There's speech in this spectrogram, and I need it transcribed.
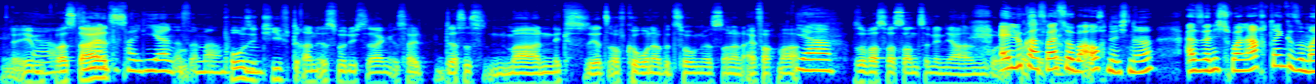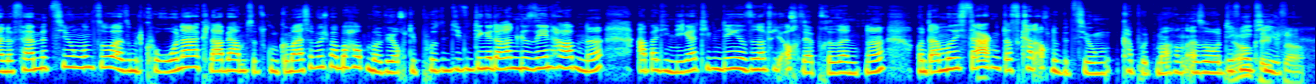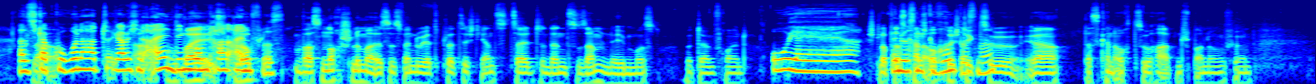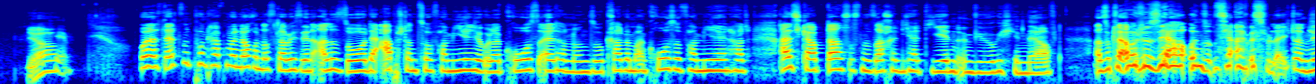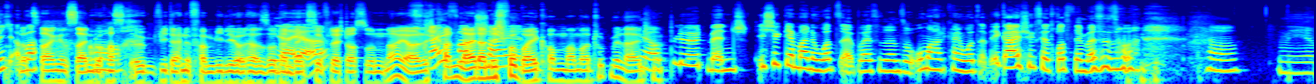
Ja, eben. ja, Was da jetzt hm. positiv dran ist, würde ich sagen, ist halt, dass es mal nichts jetzt auf Corona bezogen ist, sondern einfach mal Ja. sowas, was sonst in den Jahren wohl Ey, Lukas, weißt du wäre. aber auch nicht, ne? Also, wenn ich drüber nachdenke, so meine Fernbeziehungen und so, also mit Corona, klar, wir haben es jetzt gut gemeistert, würde ich mal behaupten, weil wir auch die positiven Dinge daran gesehen haben, ne? Aber die negativen Dinge sind natürlich auch sehr präsent, ne? Und da muss ich sagen, das kann auch eine Beziehung kaputt machen. Also, Ja, okay, definitiv. klar. Also, ich glaube, Corona hat, glaube ich, in Ja, allen Dingen momentan glaub- Einfluss. Was noch schlimmer ist, ist, wenn du jetzt plötzlich die ganze Zeit dann zusammenleben musst mit deinem Freund. Oh, ja, ja, ja, ja. Ich glaube, das kann auch richtig bist, zu, ja, das kann auch zu harten Spannungen führen. Ja, Okay. Und als letzten Punkt hatten wir noch, und das glaube ich sehen alle so, der Abstand zur Familie oder Großeltern und so, gerade wenn man große Familien hat. Also ich glaube, das ist eine Sache, die hat jeden irgendwie wirklich genervt. Also klar, wenn du sehr unsozial bist, vielleicht dann nicht, ich aber würde sagen, es sei denn, du Oh. hast irgendwie deine Familie oder so, Ja, dann denkst du ja. dir vielleicht auch so, naja, ich Frei kann von leider nicht Schein. vorbeikommen, Mama, tut mir leid. ja, blöd, Mensch. Ich schicke dir mal eine WhatsApp, weißt du, dann so, Oma hat keine WhatsApp. Egal, ich schick's ja trotzdem, weißt du, so. ja, nee.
